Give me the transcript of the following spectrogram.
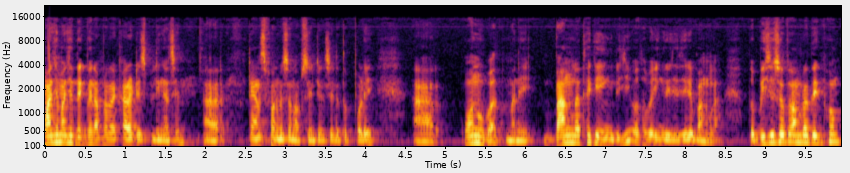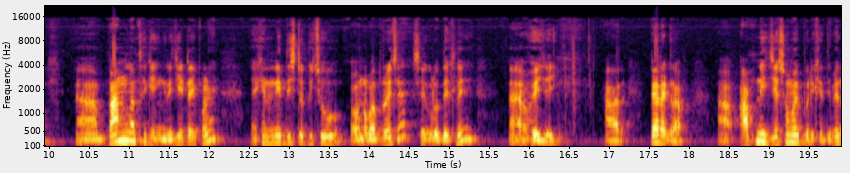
মাঝে মাঝে দেখবেন আপনারা কারেক্ট স্পেলিং আছে, আর ট্রান্সফরমেশন অফ সেন্টেন্স সেটা তো পড়ে। আর অনুবাদ মানে বাংলা থেকে ইংরেজি অথবা ইংরেজি থেকে বাংলা। তো বিশেষত আমরা দেখব বাংলা থেকে ইংরেজি এটাই পড়ে। এখানে নির্দিষ্ট কিছু অনুবাদ রয়েছে, সেগুলো দেখলেই হয়ে যায়। আর প্যারাগ্রাফ আপনি যে সময় পরীক্ষা দিবেন,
